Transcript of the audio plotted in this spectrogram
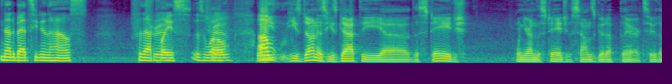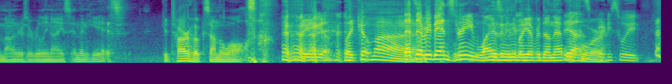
not a bad seat in the house for that True, place as well. true. What Um, he, he's done is he's got the uh, the stage. When you're on the stage, it sounds good up there too. The monitors are really nice, and then he has guitar hooks on the walls. there you go. like, come on, That's every band's dream. Why hasn't anybody ever done that Yeah. It's before? pretty sweet. Why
